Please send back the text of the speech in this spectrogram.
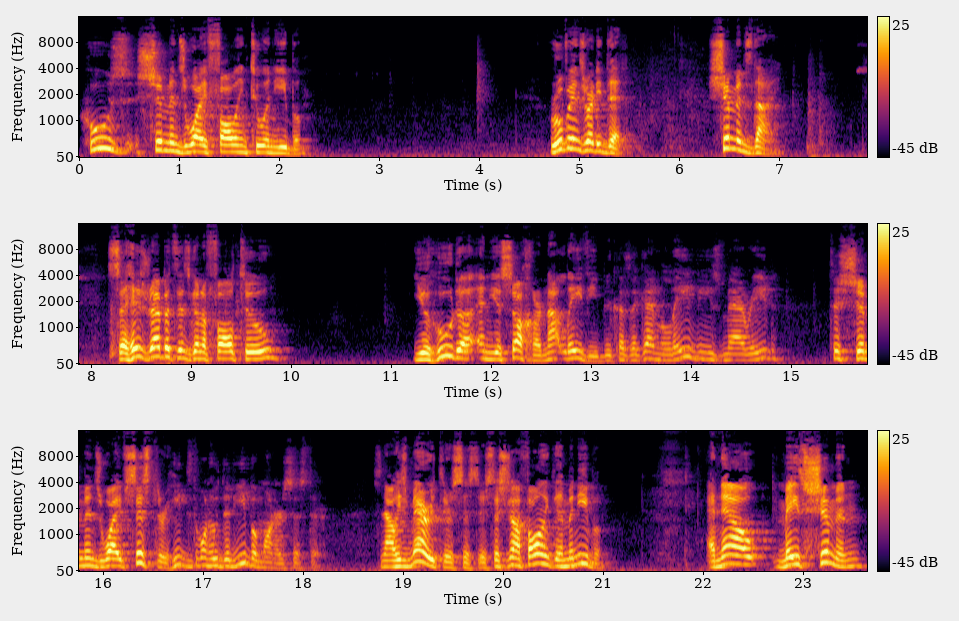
Who's Shimon's wife falling to in Yibam? Reuven's already dead. Shimon's dying. So his Rebbetzin is going to fall to Yehuda and Yisachar, not Levi, because again, Levi's married to Shimon's wife's sister. He's the one who did Yibam on her sister. So now he's married to her sister, so she's not falling to him in Yibam. And now, Mace Shimon,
